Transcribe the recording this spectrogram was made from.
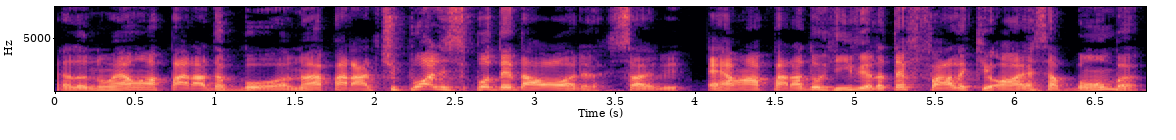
Ela não é uma parada boa, não é uma parada tipo, olha esse poder da hora, sabe? É uma parada horrível. Ela até fala que, ó, essa bomba,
